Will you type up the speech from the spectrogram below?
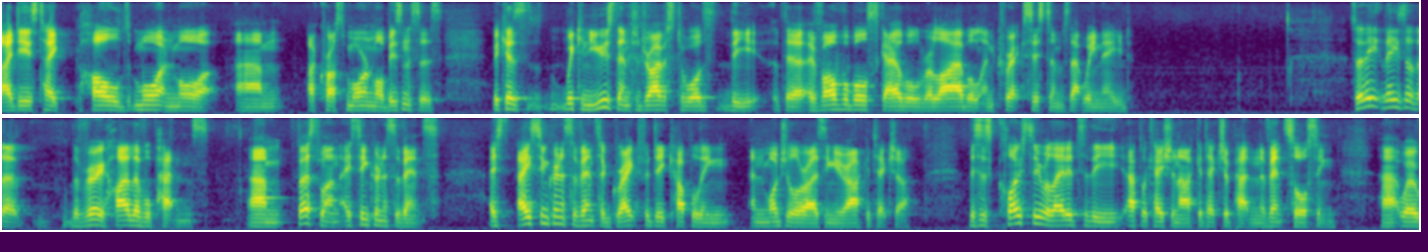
ideas take hold more and more um, across more and more businesses because we can use them to drive us towards the, the evolvable, scalable, reliable, and correct systems that we need. So the, these are the, the very high level patterns. Um, first one, asynchronous events. As asynchronous events are great for decoupling and modularizing your architecture. This is closely related to the application architecture pattern, event sourcing, uh, where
